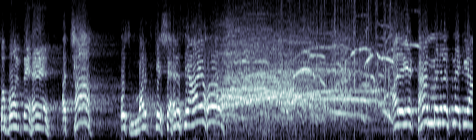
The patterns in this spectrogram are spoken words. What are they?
तो बोलते हैं अच्छा उस मर्द के शहर से आए हो। अरे, ये काम मजलिस ने किया।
